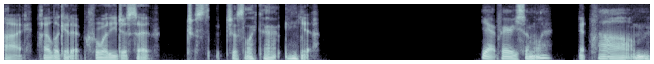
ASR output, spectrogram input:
I I look at it for what you just said. Just just like that. Yeah. Yeah, very similar. Yeah. Um,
